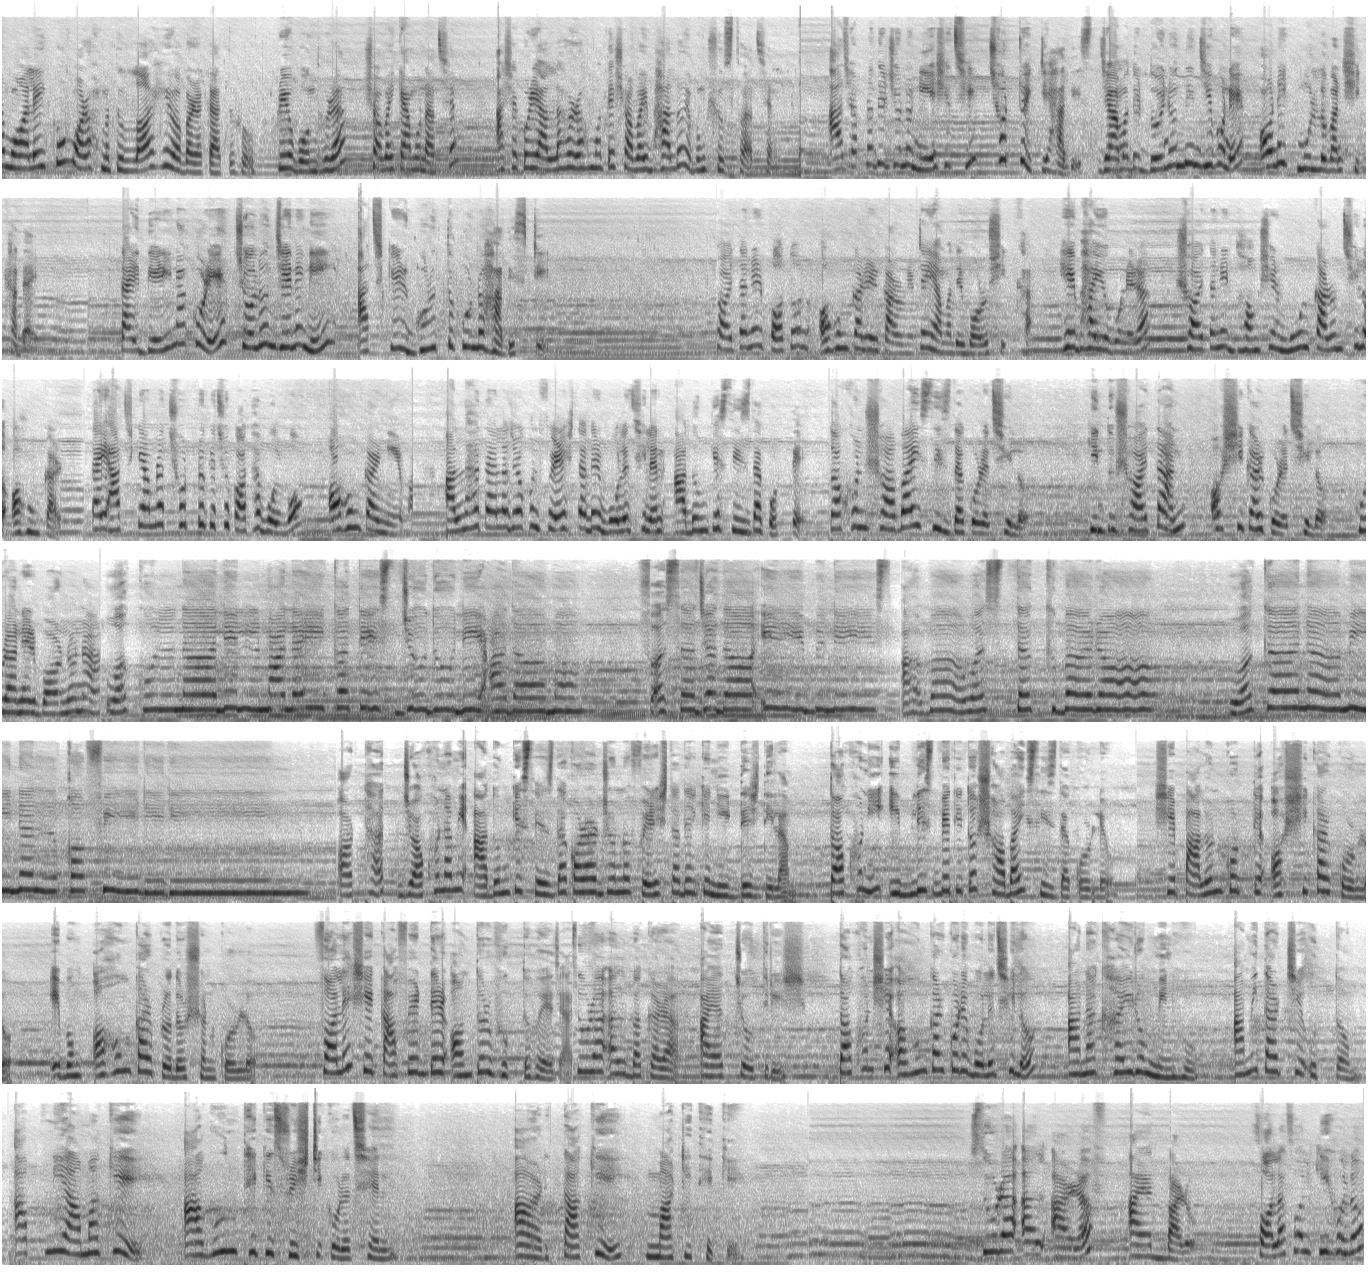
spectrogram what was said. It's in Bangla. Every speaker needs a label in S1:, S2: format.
S1: আসসালামু আলাইকুম ওরহমতুল্লাহ প্রিয় বন্ধুরা, সবাই কেমন আছেন? আশা করি আল্লাহর রহমতে সবাই ভালো এবং সুস্থ আছেন। আজ আপনাদের জন্য নিয়ে এসেছি ছোট্ট একটি হাদিস, যা আমাদের দৈনন্দিন জীবনে অনেক মূল্যবান শিক্ষা দেয়। তাই দেরি না করে চলুন জেনে নিই আজকের গুরুত্বপূর্ণ হাদিসটি। শয়তানের পতন অহংকারের কারণে। এটাই আমাদের বড় শিক্ষা। হে ভাই ও বোনেরা, শয়তানের ধ্বংসের মূল কারণ ছিল অহংকার। তাই আজকে আমরা ছোট্ট কিছু কথা বলব অহংকার নিয়ে। আল্লাহ তাআলা যখন ফেরেশতাদের বলেছিলেন আদমকে সিজদা করতে, তখন সবাই সিজদা করেছিল। কিন্তু শয়তান অস্বীকার করেছিল। কুরআনের বর্ণনা,
S2: ওয়াকুলনা লিল মালাইকাতি লি আদামা, ফাসাজাদা ইবলি أبى واستكبر وكان من القفيرين
S3: অর্থাৎ যখন আমি আদমকে সেজদা করার জন্য ফেরেশতাদেরকে নির্দেশ দিলাম তখনই ইবলিস ব্যতীত সবাই সিজদা করলেও সে পালন করতে অস্বীকার করলো এবং অহংকার প্রদর্শন করলো ফলে সে কাফেরদের অন্তর্ভুক্ত হয়ে যায় সুরা আল বাকারা আয়াত চৌত্রিশ তখন সে অহংকার করে বলেছিল আনা খাইরুম মিনহু, আমি তার চেয়ে উত্তম। আপনি আমাকে আগুন থেকে সৃষ্টি করেছেন, আর তাকে মাটি থেকে।
S1: সূরা আল আরাফ আয়াত বারো। ফলাফল কি হলো?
